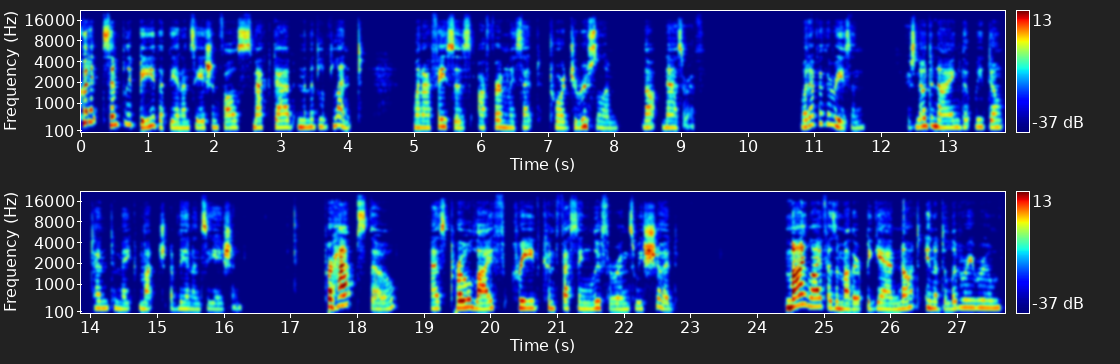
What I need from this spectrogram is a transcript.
Could it simply be that the Annunciation falls smack dab in the middle of Lent, when our faces are firmly set toward Jerusalem, not Nazareth? Whatever the reason, there's no denying that we don't tend to make much of the Annunciation. Perhaps, though, as pro life, creed confessing Lutherans, we should. My life as a mother began not in a delivery room,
